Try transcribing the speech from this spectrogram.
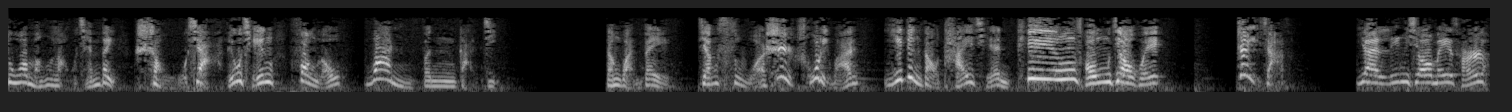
多蒙老前辈手下留情，凤楼万分感激。等晚辈将琐事处理完，一定到台前听从教诲。这下子，燕凌霄没词儿了，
